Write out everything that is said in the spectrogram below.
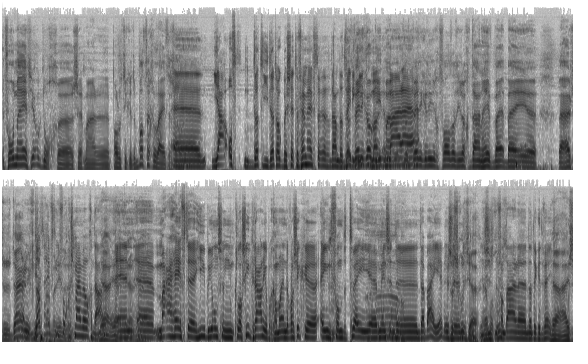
volgens mij heeft hij ook nog eh, zeg maar, eh, politieke debatten geleid. Eh, ja, of dat hij dat ook bij ZFM heeft eh, gedaan, dat, weet ik niet. ook maar, niet, maar, maar, dat eh, weet ik in ieder geval dat hij dat gedaan heeft bij, bij, eh, bij Huis de keer, dat heeft hij volgens mij wel gedaan. Ja, ja, en, ja, eh, maar hij heeft eh, hier bij ons een klassiek radioprogramma. En daar was ik eh, een van de twee eh, mensen daarbij. Hè. Dus, Oh. Dat is goed, dus- ja. dus goed. Vandaar dat ik het weet. Ja, hij is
